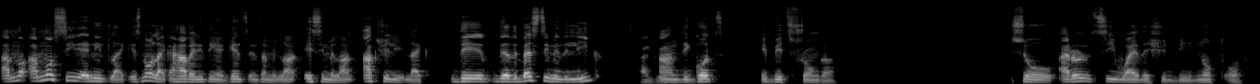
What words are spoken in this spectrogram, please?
I'm not. I'm not seeing any like. It's not like I have anything against Inter Milan, AC Milan. Actually, like they they're the best team in the league, and they got a bit stronger. So I don't see why they should be knocked off.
